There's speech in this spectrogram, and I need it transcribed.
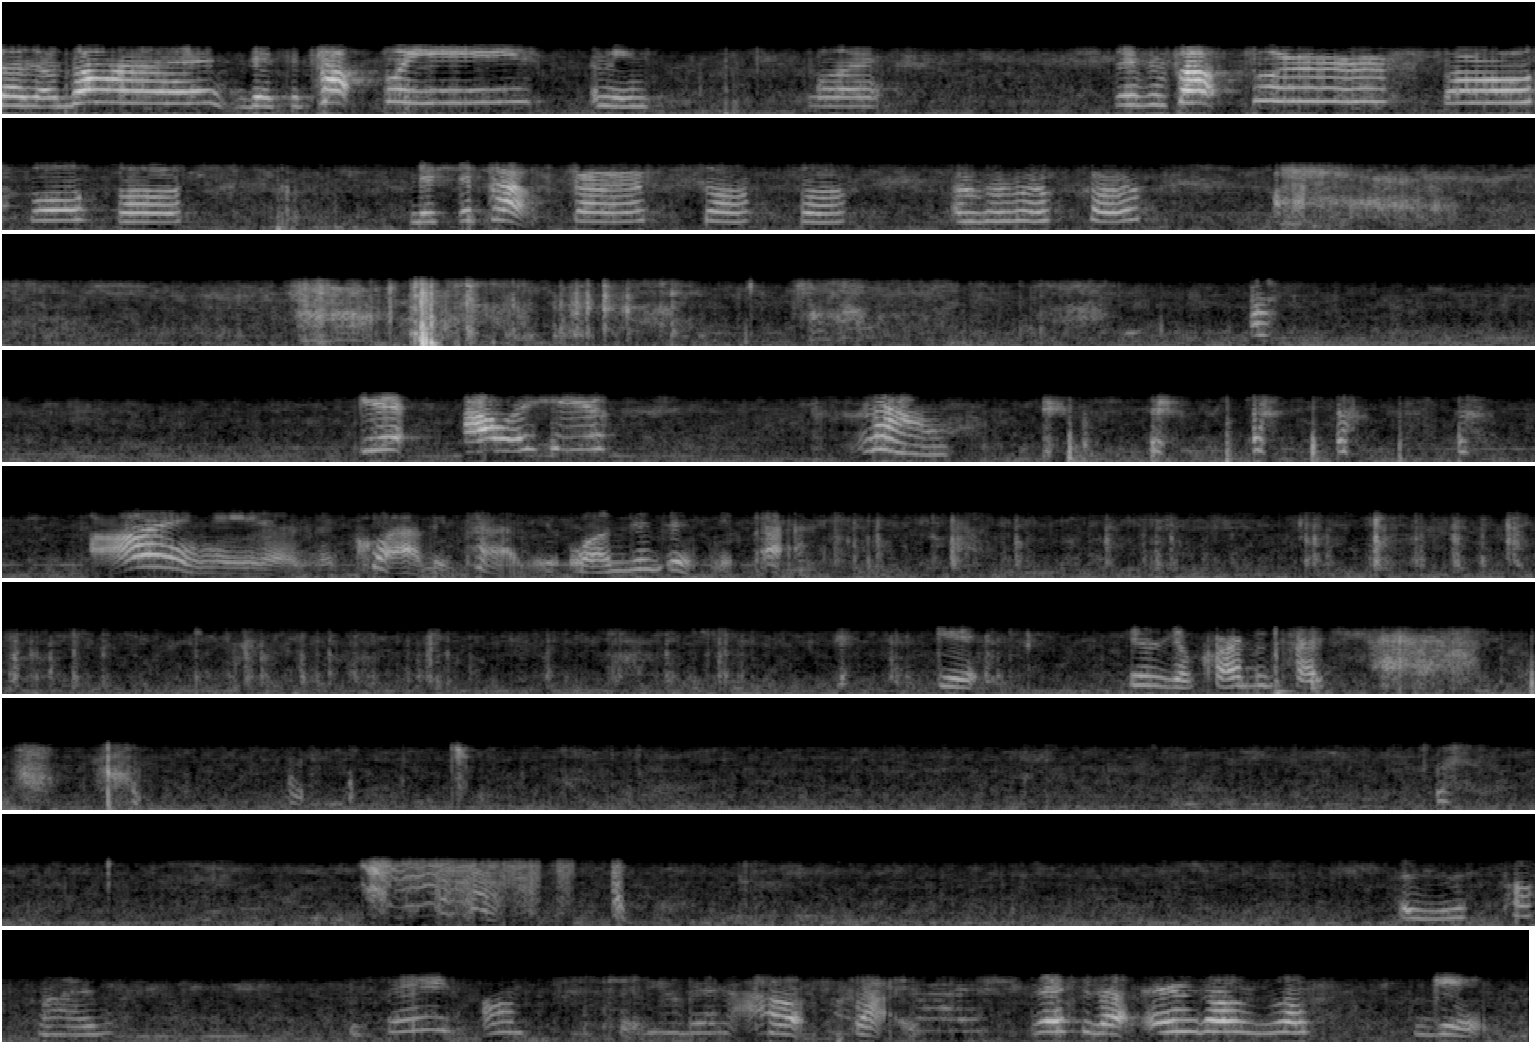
da da da. There's a top three. I mean, what? There's a top four, four, four, four. There's a top four, four, four. Uh, uh, uh. Get out of here now. I needed the Krabby Patty or the Disney Pack. Get here's your Krabby Patty. Is this top five? Say on you've been outside. This is the end of the game.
